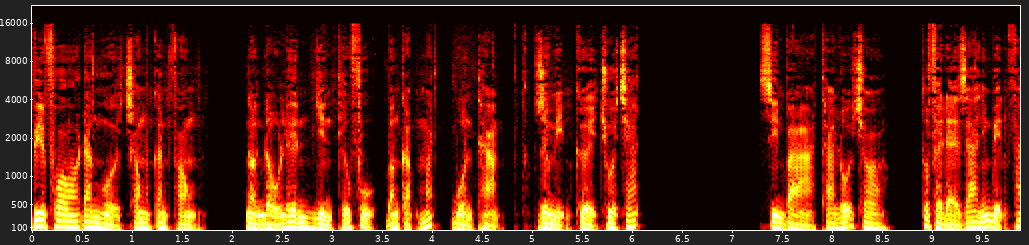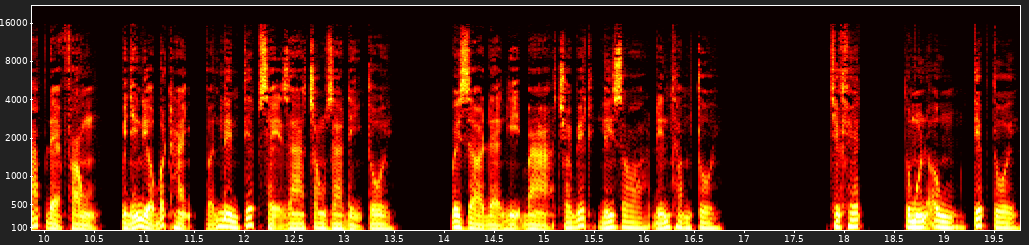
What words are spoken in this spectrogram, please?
Villefort đang ngồi trong căn phòng, ngẩng đầu lên nhìn thiếu phụ bằng cặp mắt buồn thảm, rồi mỉm cười chua chát. Xin bà tha lỗi cho, tôi phải đề ra những biện pháp đề phòng vì những điều bất hạnh vẫn liên tiếp xảy ra trong gia đình tôi. Bây giờ đề nghị bà cho biết lý do đến thăm tôi. Trước hết, tôi muốn ông tiếp tôi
